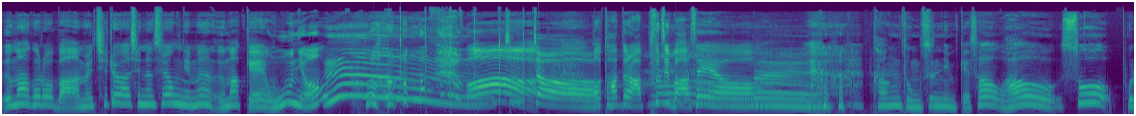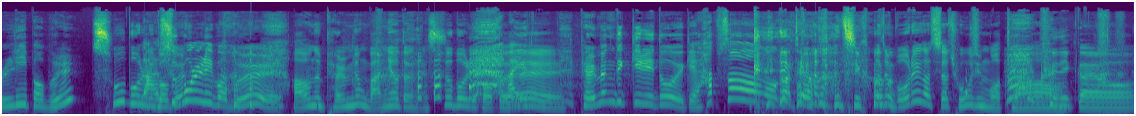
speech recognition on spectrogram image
음악으로 마음을 치료하시는 수영님은 음악계 5년? 음, 와, 진짜. 어, 다들 아프지 마세요. 네. 강동수님께서 wow, 수블리버블? 수블리버블? 아, 수블리버블. 아, 오늘 별명 많이 얻었네, 수블리버블. 아니, 별명들끼리도 이게 합성어가 되어가지고. 맞아, 머리가 진짜 좋으신 것 같아요. 그니까요.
